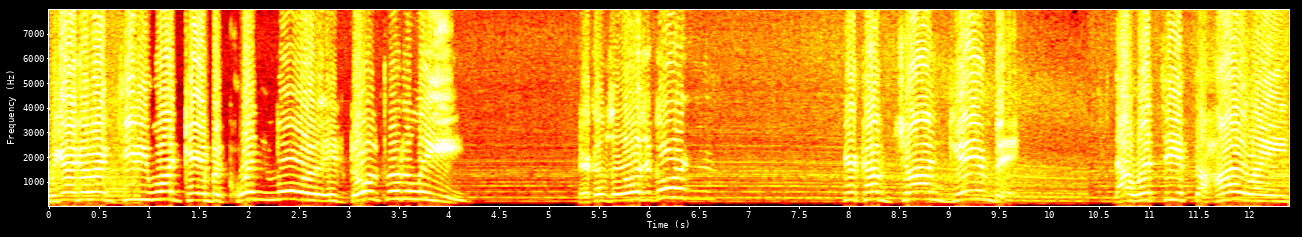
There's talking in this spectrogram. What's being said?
We gotta go back to TV1 cam, but Quentin Moore is going for the lead. Here comes Elijah Gordon! Here comes John Gambit. Now let's see if the high lane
